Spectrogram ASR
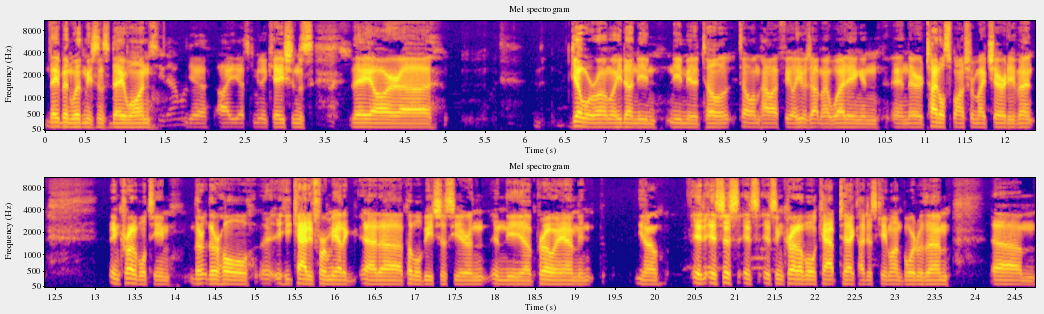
they've been with me since day one. Yeah, IES Communications. They are uh, Gilbert Romo. He doesn't need need me to tell tell him how I feel. He was at my wedding, and and their title sponsor my charity event. Incredible team. Their their whole he caddied for me at a, at uh, Pebble Beach this year in in the uh, pro am, and you know it, it's just it's it's incredible. CapTech. I just came on board with them. Um,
